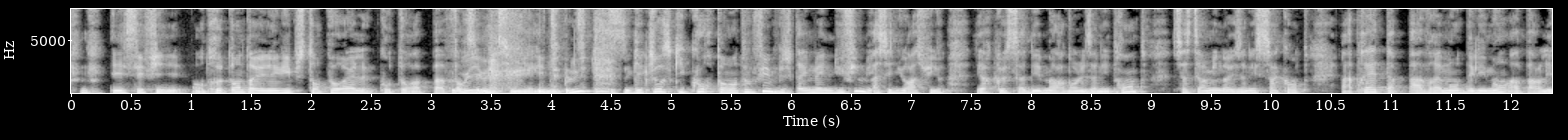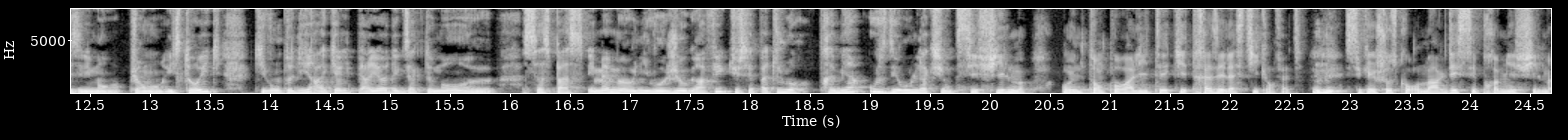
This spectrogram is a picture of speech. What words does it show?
et c'est fini. Entre temps, t'as une ellipse temporelle qu'on t'aura pas forcément Oui, oui. signalée non plus. C'est quelque chose qui court pendant tout le film, puisque la timeline du film est assez dur à suivre. C'est-à-dire que ça démarre dans les années 30, ça se termine dans les années 50. Après, t'as pas vraiment d'éléments, à part les éléments purement historiques, qui vont te dire à quelle période exactement euh, ça se passe. Et même au niveau géographique, tu sais pas toujours très bien où se déroule l'action. Ces films ont une temporalité qui est très élastique en fait. Mhm. C'est quelque chose qu'on remarque dès ses premiers films.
